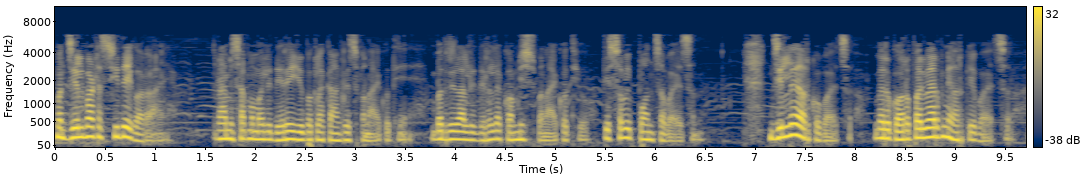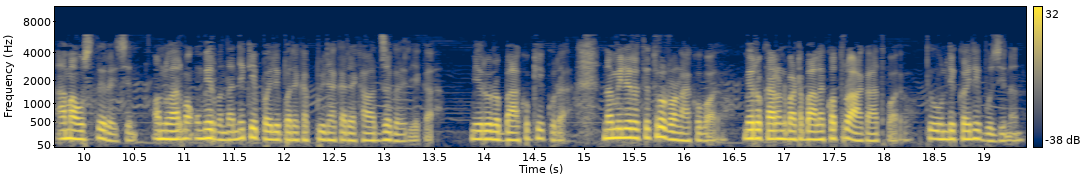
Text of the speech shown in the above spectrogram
म जेलबाट सिधै घर आएँ। रामेसापमा मैले धेरै युवकलाई काङ्ग्रेस बनाएको थिएँ बद्रीलालले धेरैलाई कम्युनिस्ट बनाएको थियो ती सबै पञ्च भएछन्। जिल्लै अर्को भएछ मेरो घर परिवार पनि अर्कै भएछ आमा उस्तै रहेछन् अनुहारमा उमेरभन्दा निकै पहिले परेका पीडाका रेखा अझ गहिरिएका। मेरो र बाको के कुरा नमिलेर त्यत्रो रणाको भयो मेरो कारणबाट बालाई कत्रो आघात भयो त्यो उनले कहिले बुझिनन्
